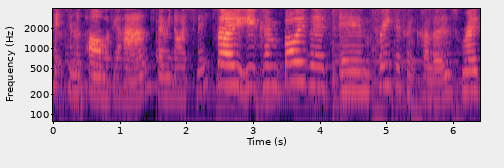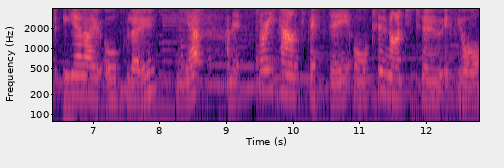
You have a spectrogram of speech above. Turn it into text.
Fits in the palm of your hand very nicely. So you can buy this in three different colours, red, yellow or blue. Yep. And it's three pounds fifty or two ninety two if you're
